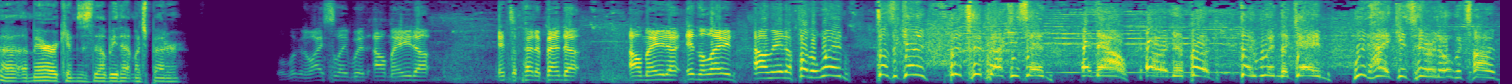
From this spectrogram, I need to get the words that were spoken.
uh, Americans, they'll be that much better isolate with Almeida into Benda. Almeida in the lane. Almeida for the win. Doesn't get it, but it's hit back. He's in. And now ERA Nymburk, they win the game with Hankins here in overtime.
